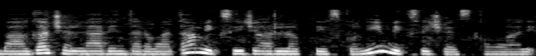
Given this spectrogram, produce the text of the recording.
బాగా చల్లారిన తర్వాత మిక్సీ జార్లోకి తీసుకొని మిక్సీ చేసుకోవాలి.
